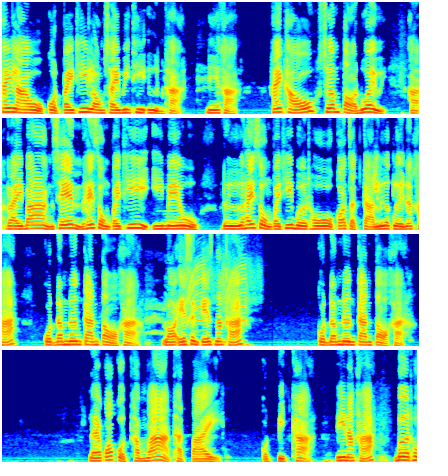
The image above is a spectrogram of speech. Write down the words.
ให้เรากดไปที่ลองใช้วิธีอื่นค่ะ นี่ค่ะ ให้เขาเชื่อมต่อด้วยอะไรบ้าง เช่น ให้ส่งไปที่อีเมล หรือให้ส่งไปที่เบอร์โทรก็จัดการเลือกเลยนะคะ กดดำเนินการต่อค่ะ รอ SMS นะคะ กดดำเนินการต่อค่ะ แล้วก็กดคำว่าถัดไป กดปิดค่ะ นี่นะคะ เบอร์โทร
